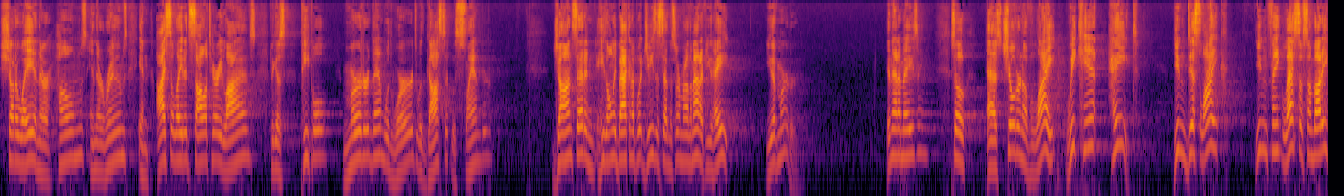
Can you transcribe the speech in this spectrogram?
shut away in their homes, in their rooms, in isolated, solitary lives because people murdered them with words, with gossip, with slander. John said, and he's only backing up what Jesus said in the Sermon on the Mount if you hate, you have murdered. Isn't that amazing? So, as children of light, we can't hate. You can dislike, you can think less of somebody,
